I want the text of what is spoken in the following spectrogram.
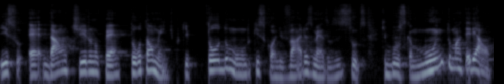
Isso é dar um tiro no pé totalmente, porque todo mundo que escolhe vários métodos de estudos, que busca muito material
